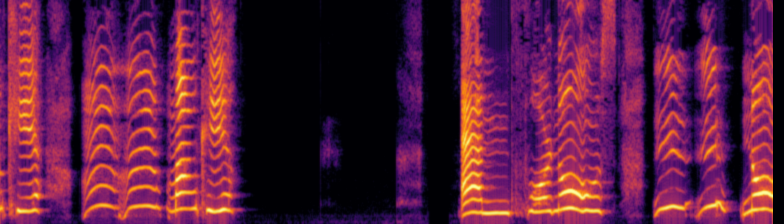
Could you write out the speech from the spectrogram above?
monkey, mm, mm, monkey. And for nose, mm, mm, nose.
